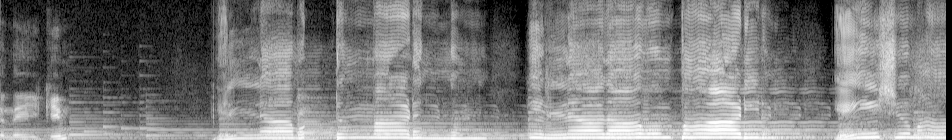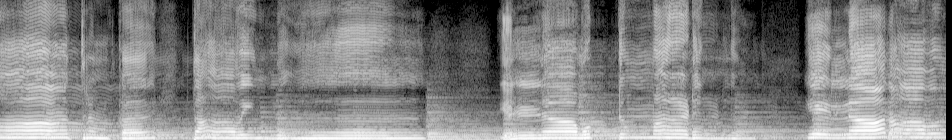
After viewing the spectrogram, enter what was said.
എന്നേക്കും. എല്ലാം മാത്രം കർത്താവിന്ന് എല്ലാം ഒട്ടും മടങ്ങും എല്ലാ നാവും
